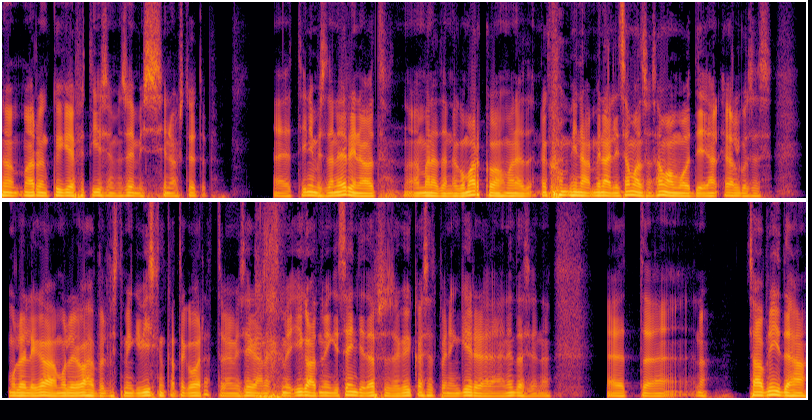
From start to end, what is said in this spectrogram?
no ma arvan, et kõige efektiivsem on see, mis sinu jaoks töötab. Et inimesed on erinevad, mõned on nagu Marko, mõned nagu mina, mina olin sama, samamoodi alguses mul oli ka, mul oli vahepeal vist mingi viiskümmend kategooriat või mis iganes, igad mingi sendi täpsuse, kõik asjad panin kirja ja nii edasi, noh. et eh, noh, saab nii teha,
